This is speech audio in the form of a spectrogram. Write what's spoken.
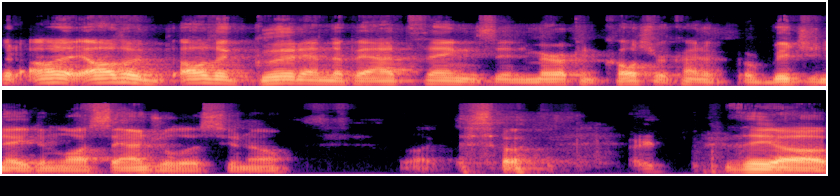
But all, all the all the good and the bad things in American culture kind of originate in Los Angeles, you know. So the uh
